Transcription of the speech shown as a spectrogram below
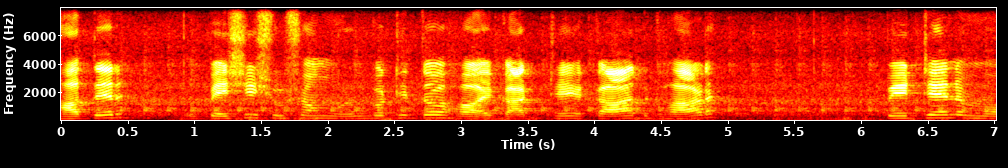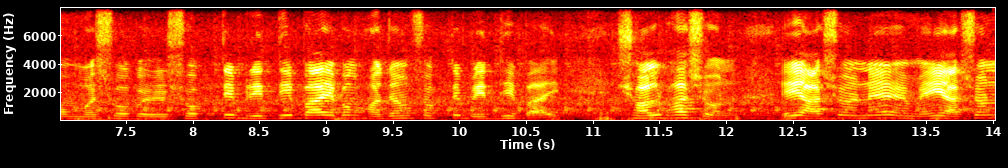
হাতের পেশি সুসংগঠিত হয়। কাঠে কাঁধ, ঘাড়, পেটের শক্তি বৃদ্ধি পায় এবং হজম শক্তি বৃদ্ধি পায়। শলভাসন এই আসনে, এই আসন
